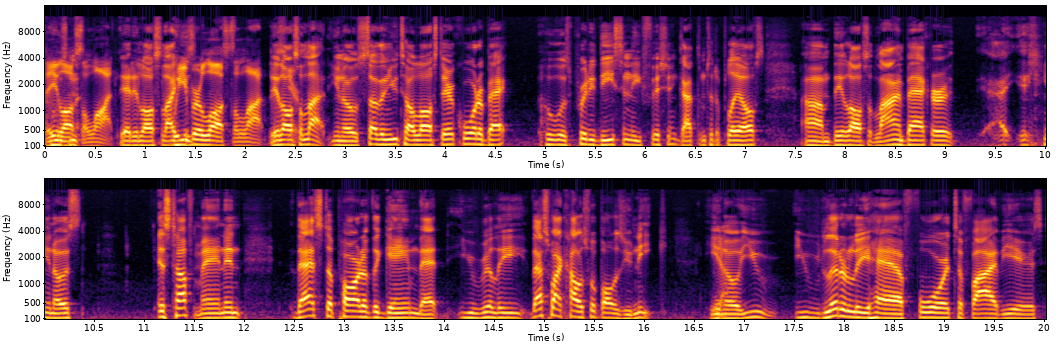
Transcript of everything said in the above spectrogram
They who's lost not- a lot. Yeah, they lost a lot. Weber lost a lot. they lost a lot. You know, Southern Utah lost their quarterback, who was pretty decent, efficient, got them to the playoffs. Um, they lost a linebacker. I, you know, it's it's tough, man, and that's the part of the game that you really. That's why college football is unique. You Yeah. know, you you literally have four to five years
